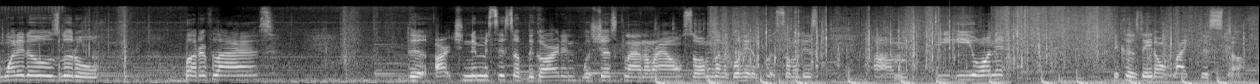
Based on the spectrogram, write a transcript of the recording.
And one of those little butterflies. The arch nemesis of the garden was just flying around so I'm gonna go ahead and put some of this um, DE on it because they don't like this stuff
